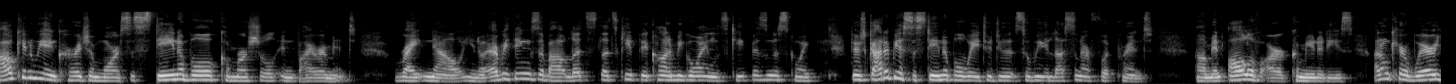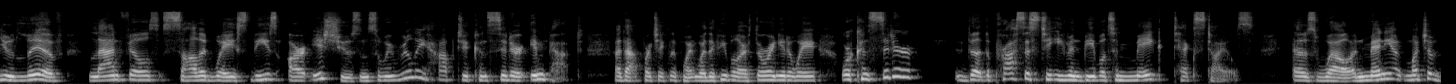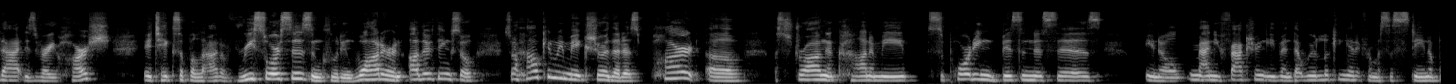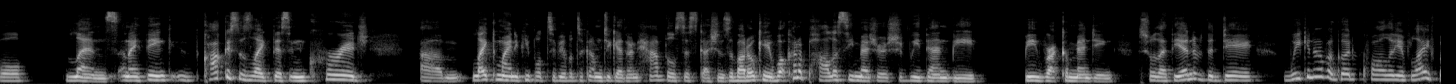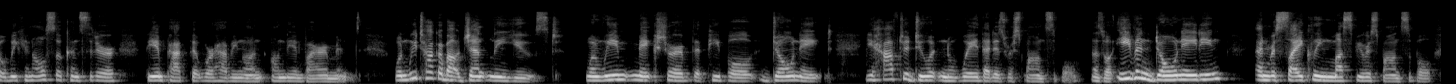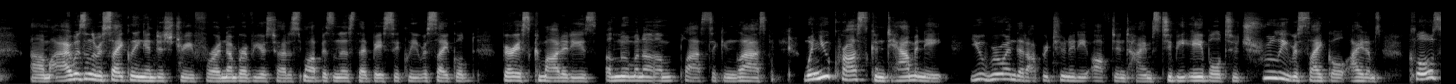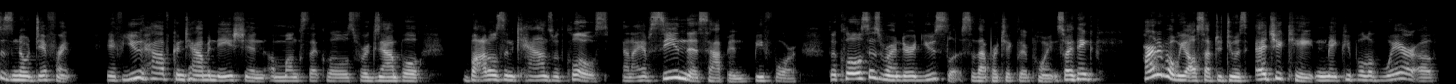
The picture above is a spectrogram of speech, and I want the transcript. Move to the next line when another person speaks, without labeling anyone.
how can we encourage a more sustainable commercial environment right now? You know everything's about let's let's keep the economy going let's keep business going. There's got to be a sustainable way to do it so we lessen our footprint um, in all of our communities. I don't care where you live landfills solid waste these are issues and so we really have to consider impact at that particular point whether people are throwing it away or consider the the process to even be able to make textiles as well. And many much of that is very harsh. It takes up a lot of resources, including water and other things. So, so how can we make sure that as part of a strong economy, supporting businesses, you know, manufacturing even, that we're looking at it from a sustainable lens. And I think caucuses like this encourage um, like-minded people to be able to come together and have those discussions about okay, what kind of policy measures should we then be be recommending. So that at the end of the day we can have a good quality of life but we can also consider the impact that we're having on on the environment. When we talk about gently used when we make sure that people donate you have to do it in a way that is responsible as well. Even donating and recycling must be responsible. Um, I was in the recycling industry for a number of years. So I had a small business that basically recycled various commodities, aluminum, plastic, and glass. When you cross contaminate, you ruin that opportunity oftentimes to be able to truly recycle items. Clothes is no different. If you have contamination amongst that clothes, for example, bottles and cans with clothes, and I have seen this happen before, the clothes is rendered useless at that particular point. So I think part of what we also have to do is educate and make people aware of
